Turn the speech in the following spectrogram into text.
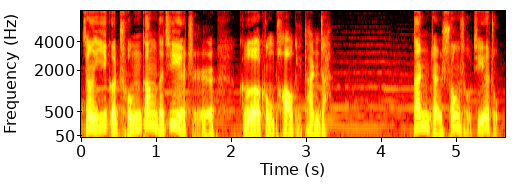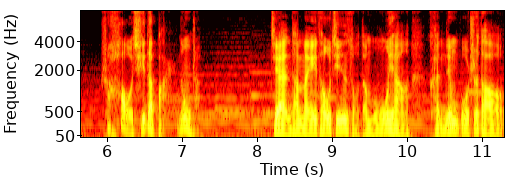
将一个纯钢的戒指隔空抛给单战，单战双手接住，是好奇的摆弄着。见他眉头紧锁的模样，肯定不知道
